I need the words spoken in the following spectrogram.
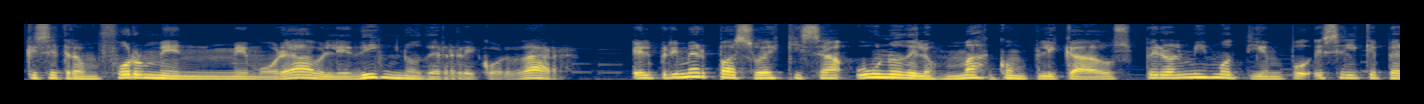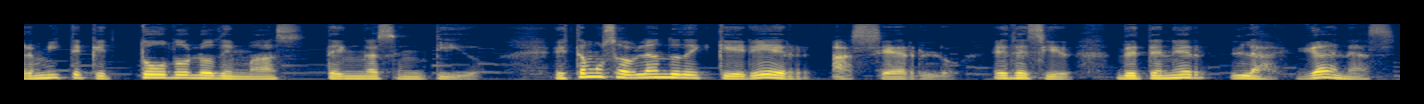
que se transforme en memorable, digno de recordar? El primer paso es quizá uno de los más complicados, pero al mismo tiempo es el que permite que todo lo demás tenga sentido. Estamos hablando de querer hacerlo, es decir, de tener las ganas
